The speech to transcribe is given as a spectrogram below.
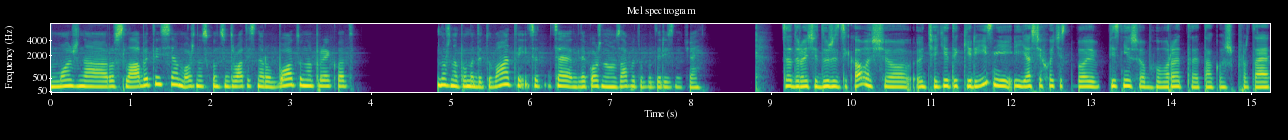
можна розслабитися, можна сконцентруватись на роботу, наприклад. Можна помедитувати, і це це для кожного запиту буде різний чай. Це, до речі, дуже цікаво, що чаї такі різні, і я ще хочу з тобою пізніше обговорити також про те,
